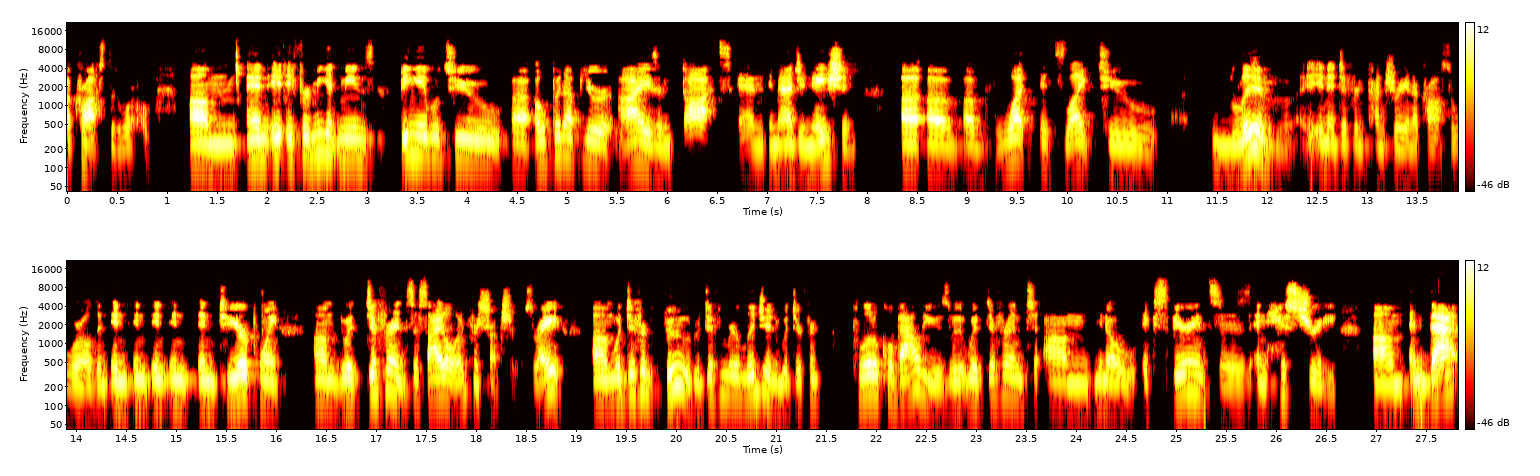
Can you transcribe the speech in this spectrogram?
across the world. Um, and it, it, for me, it means being able to uh, open up your eyes and thoughts and imagination uh, of of what it's like to live in a different country and across the world. And in in, in, and to your point, um, with different societal infrastructures, right? Um, with different food, with different religion, with different political values, with, with different, um, you know, experiences and history. Um, and that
